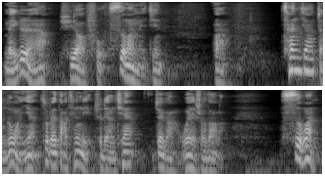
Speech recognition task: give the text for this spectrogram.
每个人啊需要付四万美金，啊，参加整个晚宴坐在大厅里是两千，这个我也收到了，四万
